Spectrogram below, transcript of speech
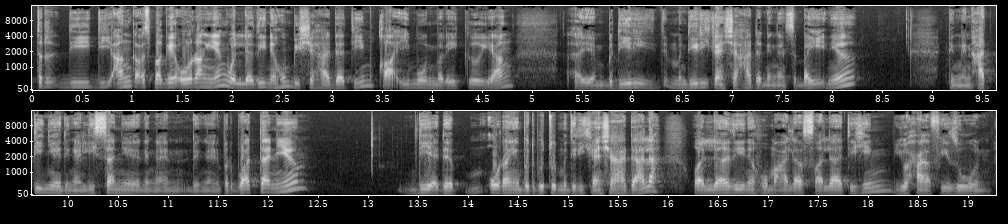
ter, di, dianggap sebagai orang yang walladzina hum bi syahadatihim qaimun mereka yang yang berdiri mendirikan syahadat dengan sebaiknya dengan hatinya dengan lisannya dengan dengan perbuatannya dia ada orang yang betul-betul mendirikan syahadah lah. Wallazina hum ala salatihim yuhafizun.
